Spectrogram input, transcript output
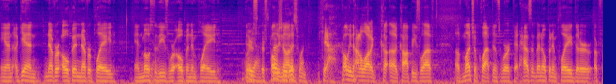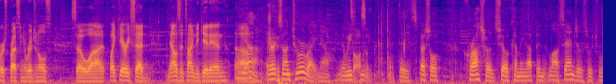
And again, never opened, never played. And most of these were opened and played. There's, yeah, there's probably especially not this a, one. Yeah, probably not a lot of co- uh, copies left of much of Clapton's work that hasn't been opened and played that are, are first pressing originals. So, uh, like Garry said, now's the time to get in. Um, yeah, Eric's on tour right now. You know, we, That's awesome. we- at the special Crossroads show coming up in Los Angeles, which will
